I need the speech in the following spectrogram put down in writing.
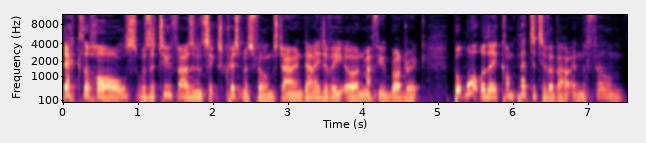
Deck the Halls was a 2006 Christmas film starring Danny DeVito and Matthew Broderick. But what were they competitive about in the film?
